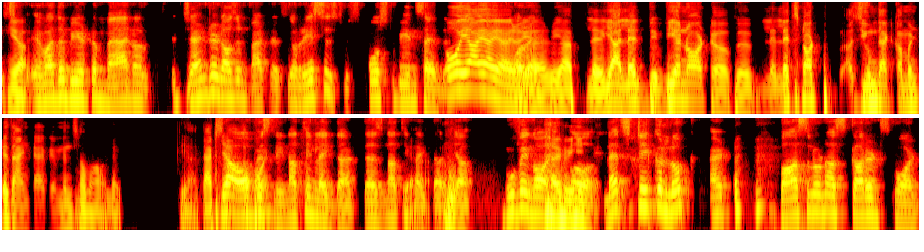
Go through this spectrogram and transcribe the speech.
Yeah. whether be it a man or gender doesn't matter. If you're racist, you're supposed to be inside there. Oh yeah, yeah, yeah, yeah, right. yeah, yeah. yeah let, we are not. Uh, let's not assume that comment is anti-women somehow. Like, yeah, that's yeah, obviously, nothing like that. There's nothing like that. Yeah. Moving on. I mean- uh, let's take a look at Barcelona's current squad,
